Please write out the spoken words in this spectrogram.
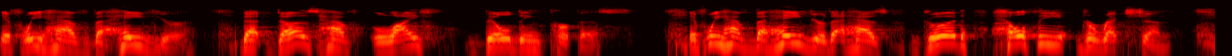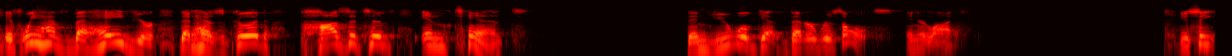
if we have behavior that does have life building purpose, if we have behavior that has good, healthy direction, if we have behavior that has good, positive intent, then you will get better results in your life. You see,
